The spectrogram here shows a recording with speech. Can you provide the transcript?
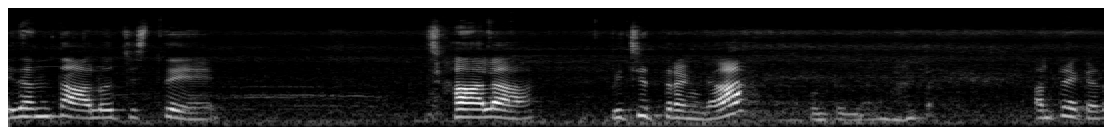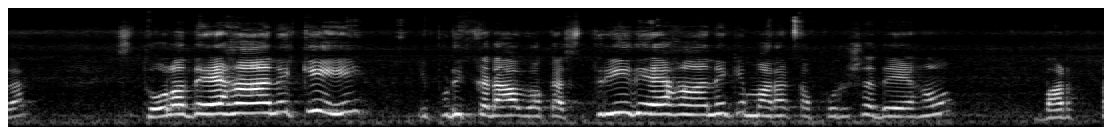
ఇదంతా ఆలోచిస్తే చాలా విచిత్రంగా ఉంటుందన్నమాట. అంతే కదా? స్థూల దేహానికి ఇప్పుడు ఇక్కడ ఒక స్త్రీ దేహానికి మరొక పురుష దేహం భర్త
